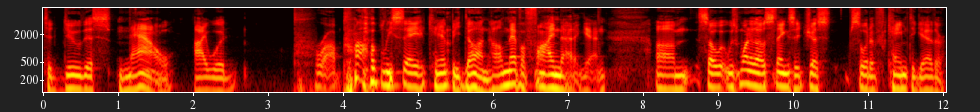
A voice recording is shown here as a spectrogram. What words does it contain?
to do this now, I would pro- probably say it can't be done. I'll never find that again. Um, so it was one of those things that just sort of came together.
